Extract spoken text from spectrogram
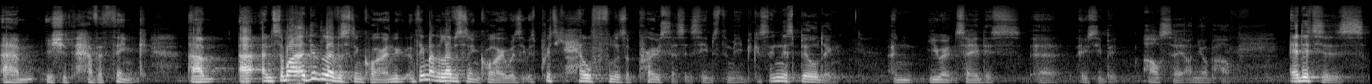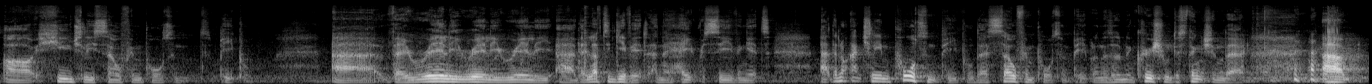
um, you should have a think. Um, uh, and so I did the Leveson inquiry, and the thing about the Leveson inquiry was it was pretty healthful as a process, it seems to me, because in this building, and you won't say this, uh, Lucy, but I'll say it on your behalf, editors are hugely self-important people. Uh, they really, really, really, uh, they love to give it and they hate receiving it. Uh, they're not actually important people, they're self-important people, and there's a crucial distinction there. um,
